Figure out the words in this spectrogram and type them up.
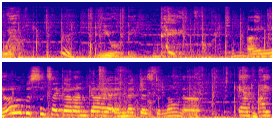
Well, you will be paying for it. I know it was since I got on Gaia and met Desdemona. And I.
